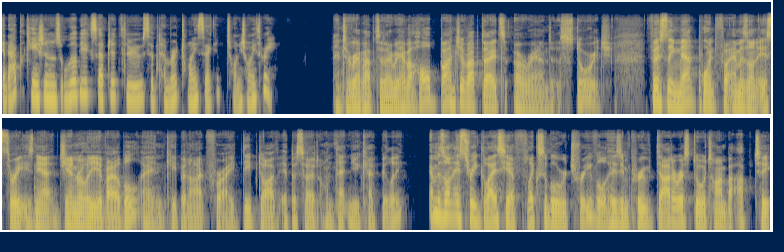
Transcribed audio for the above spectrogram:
and applications will be accepted through September 22nd, 2023. And to wrap up today, we have a whole bunch of updates around storage. Firstly, Mount Point for Amazon S3 is now generally available, and keep an eye out for a deep dive episode on that new capability. Amazon S3 Glacier Flexible Retrieval has improved data restore time by up to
